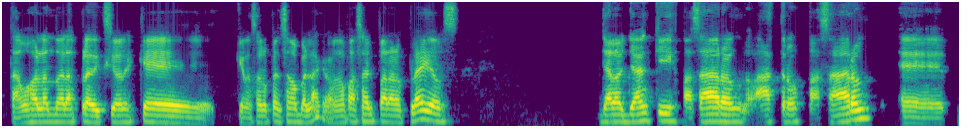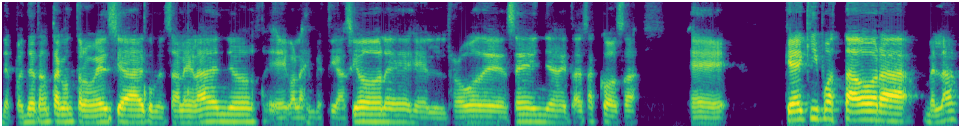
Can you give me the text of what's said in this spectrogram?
estábamos hablando de las predicciones que, que nosotros pensamos, ¿verdad? Que van a pasar para los playoffs. Ya los Yankees pasaron, los Astros pasaron. Eh, después de tanta controversia al comenzar el año, eh, con las investigaciones, el robo de señas y todas esas cosas, eh, ¿qué equipo hasta ahora, verdad,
